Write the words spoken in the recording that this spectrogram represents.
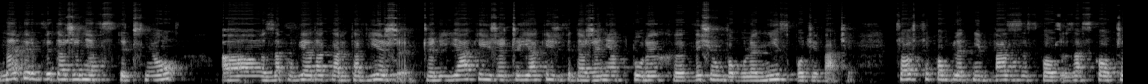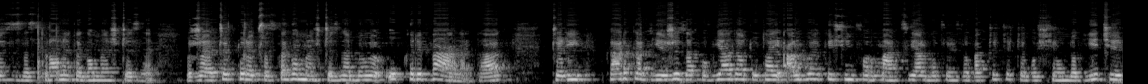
Najpierw wydarzenia w styczniu zapowiada karta wieży, czyli jakieś rzeczy, jakieś wydarzenia, których Wy się w ogóle nie spodziewacie. Coś, co kompletnie Was zaskoczy, ze strony tego mężczyzny. Rzeczy, które przez tego mężczyznę były ukrywane, tak? Czyli karta wieży zapowiada tutaj albo jakieś informacje, albo coś zobaczycie, czegoś się dowiecie,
